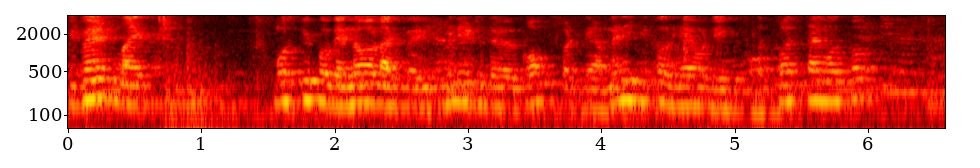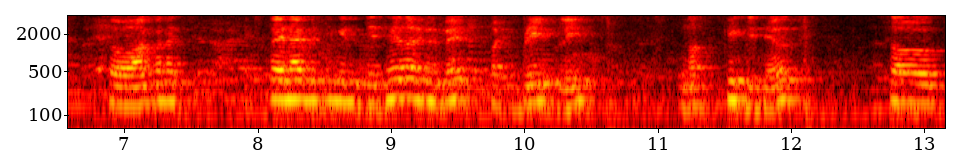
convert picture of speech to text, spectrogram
event. Like most people, they know like very familiar to the comp, but there are many people here who are for the first time also. So I'm gonna explain everything in detail a little bit, but briefly, not big details. So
